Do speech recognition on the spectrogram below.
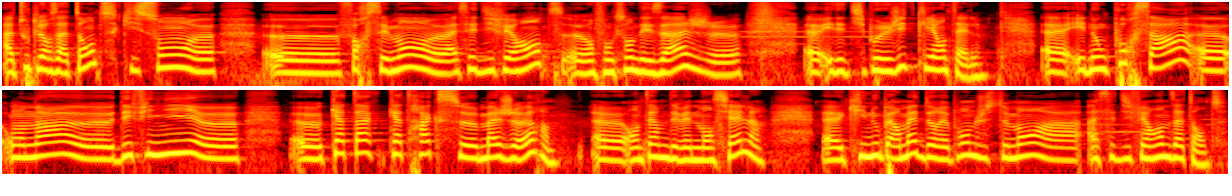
à, toutes leurs attentes qui sont forcément assez différentes en fonction des âges et des typologies de clientèle. et donc, pour ça, on a défini euh, quatre, axes majeurs euh, en termes d'événementiel euh, qui nous permettent de répondre justement à, ces différentes attentes.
